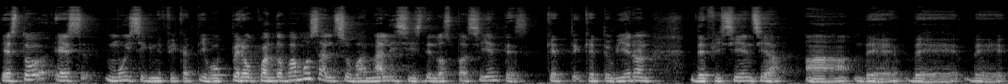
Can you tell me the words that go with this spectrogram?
Esto es muy significativo, pero cuando vamos al subanálisis de los pacientes que, tuvieron deficiencia ah, de, de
